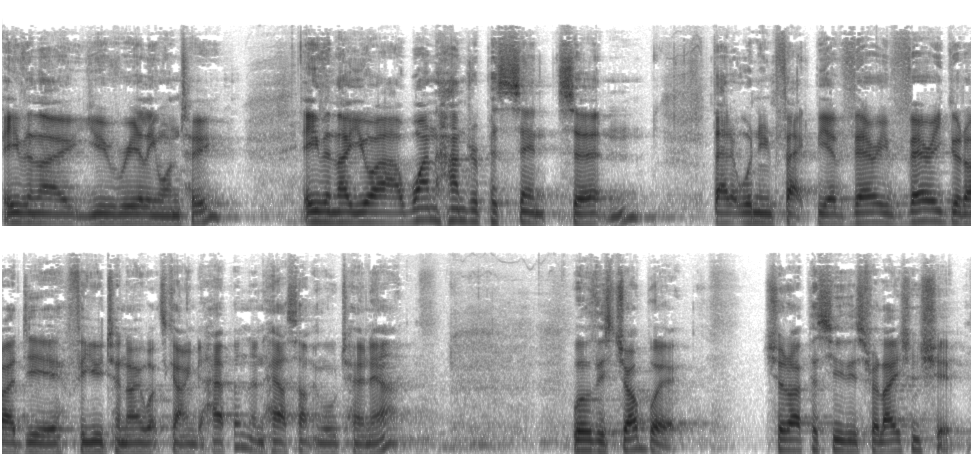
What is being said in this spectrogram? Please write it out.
even though you really want to, even though you are 100% certain that it would in fact be a very, very good idea for you to know what's going to happen and how something will turn out? Will this job work? Should I pursue this relationship?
